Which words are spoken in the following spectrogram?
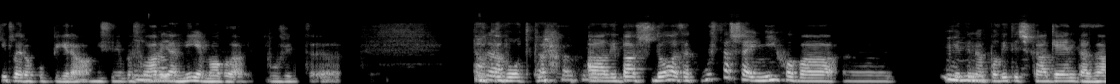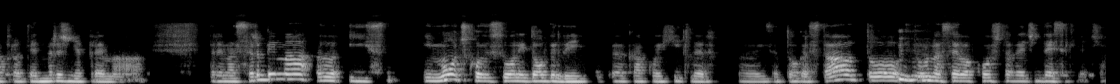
Hitler okupirao. Mislim, Jugoslavija nije mogla pružiti e, takav otpor. Ali baš dolazak Ustaša i njihova jedina mhm. politička agenda zapravo te mržnje prema, prema Srbima i, i moć koju su oni dobili kako je Hitler iza toga stao, to, to mhm. nas evo košta već desetljeća.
